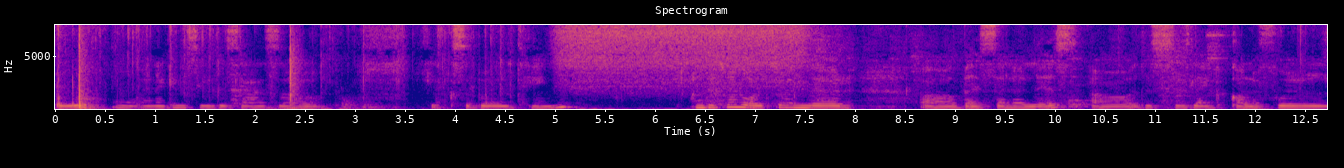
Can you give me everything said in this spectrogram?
two. Oh, and I can see this has a flexible thing. And this was also in their uh, bestseller list. Uh, this is like colorful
